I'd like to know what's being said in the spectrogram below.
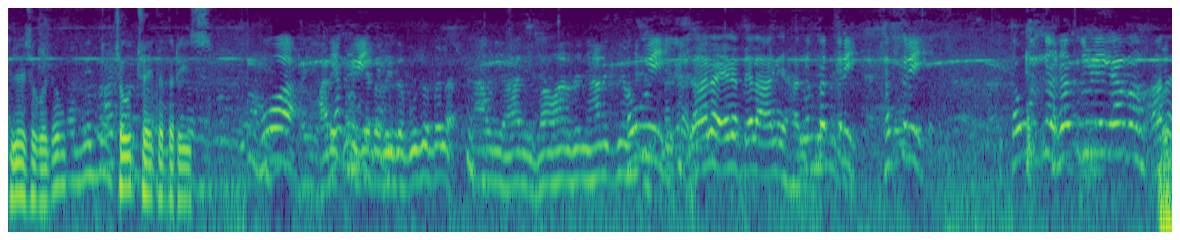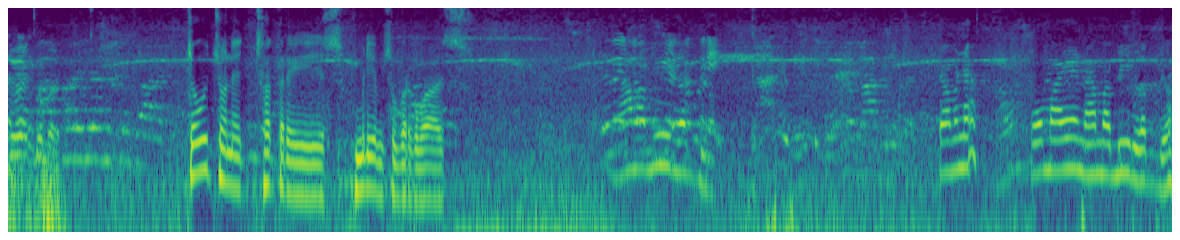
જોઈ શકો છો ચૌદસો એકત્રીસ ના પૂછો પેલા છવ્વીસ એકત્રીસ છત્રીસ ચૌદસો ને છત્રીસ મીડિયમ સુપર ક્વાસ તમને ઓમાં એ નામાં બી લખજો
